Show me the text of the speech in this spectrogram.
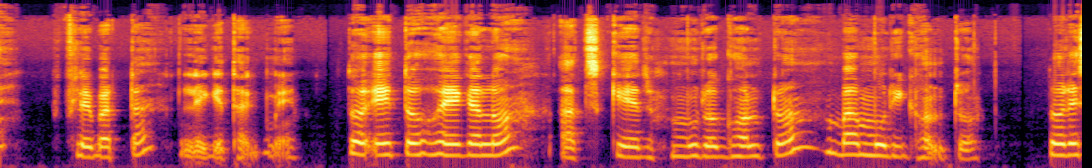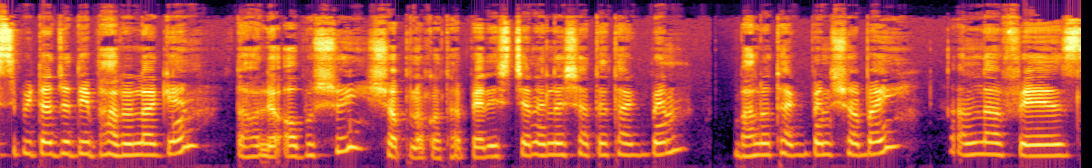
ফ্লেভারটা লেগে থাকবে। তো এই তো হয়ে গেল আজকের মুড়ো ঘন্ট বা মুড়ি ঘন্ট। তো রেসিপিটা যদি ভালো লাগে তাহলে অবশ্যই স্বপ্ন কথা প্যারিস চ্যানেলের সাথে থাকবেন। ভালো থাকবেন সবাই। আল্লাহ হাফেজ।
